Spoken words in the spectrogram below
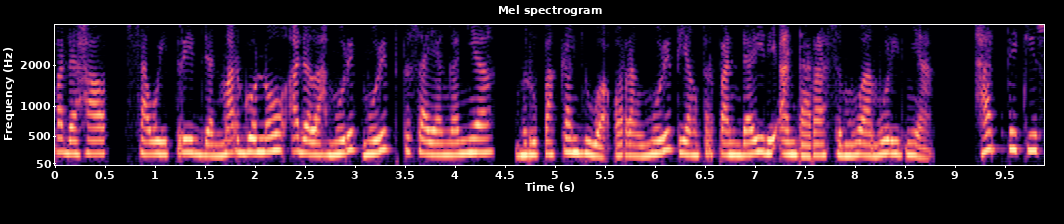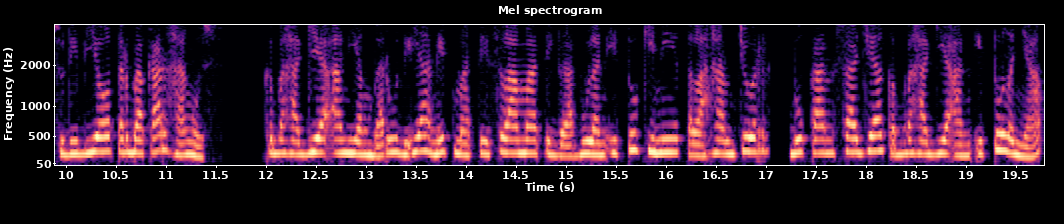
Padahal, Sawitri dan Margono adalah murid-murid kesayangannya, merupakan dua orang murid yang terpandai di antara semua muridnya. Hati Ki Sudibyo terbakar hangus. Kebahagiaan yang baru dia nikmati selama tiga bulan itu kini telah hancur, bukan saja kebahagiaan itu lenyap,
